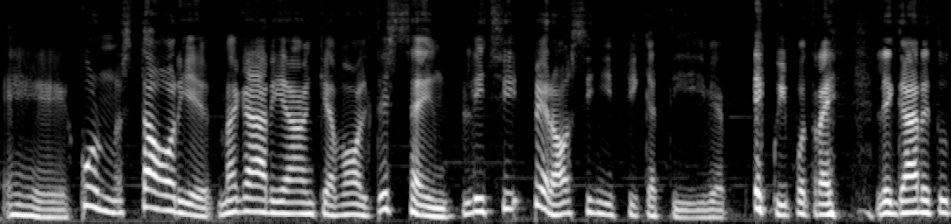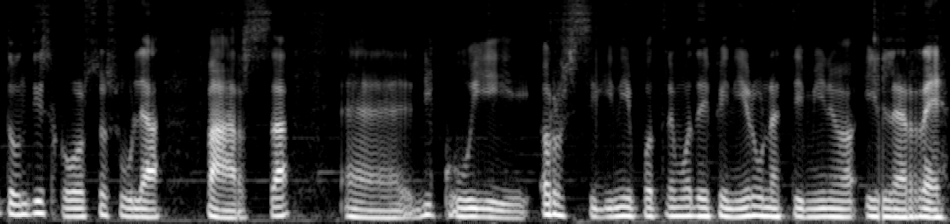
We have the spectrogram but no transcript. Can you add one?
eh, con storie magari anche a volte semplici, però significative. E qui potrei legare tutto un discorso sulla farsa eh, di cui Rossini potremmo definire un attimino il re.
